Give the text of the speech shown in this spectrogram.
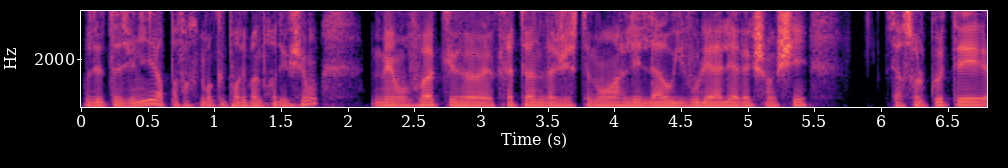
aux États-Unis. Alors pas forcément que pour des bonnes productions, mais on voit que euh, Creighton va justement aller là où il voulait aller avec Shang-Chi, c'est-à-dire sur le côté,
